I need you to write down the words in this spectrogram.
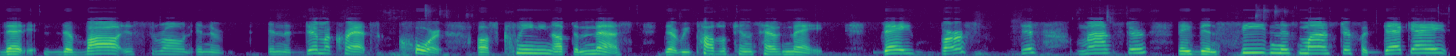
that the ball is thrown in the in the Democrats' court of cleaning up the mess that Republicans have made. They birthed this monster. They've been feeding this monster for decades,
